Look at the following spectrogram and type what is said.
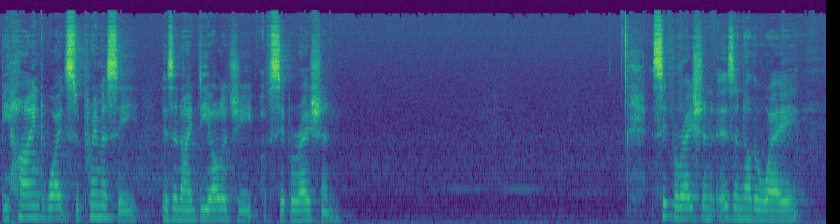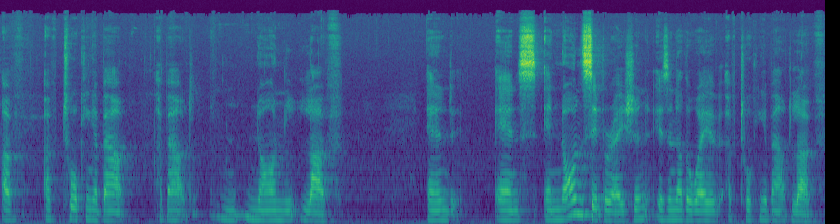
Behind white supremacy is an ideology of separation. Separation is another way of, of talking about, about non love and and and non-separation is another way of, of talking about love.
